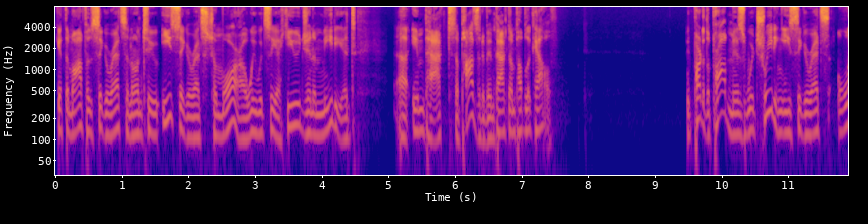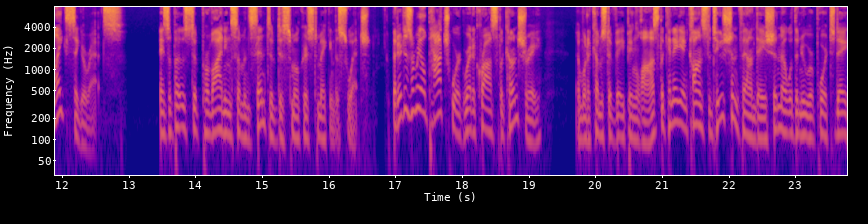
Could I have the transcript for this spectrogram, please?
get them off of cigarettes and onto e cigarettes tomorrow, we would see a huge and immediate uh, impact, a positive impact on public health. Part of the problem is we're treating e cigarettes like cigarettes as opposed to providing some incentive to smokers to making the switch. But it is a real patchwork right across the country. And when it comes to vaping laws, the Canadian Constitution Foundation, with a new report today,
